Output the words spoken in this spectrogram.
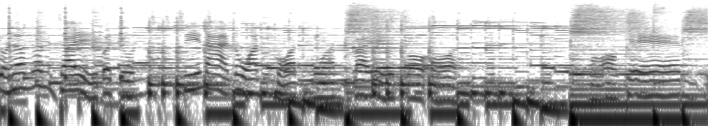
อยู่แล้วเงินใช้ประจุนสีหน้านวลหมอนหมวนไปก่อนหมอแคนเอ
